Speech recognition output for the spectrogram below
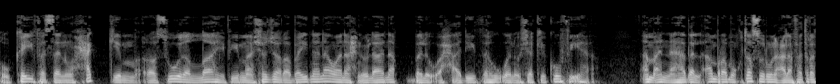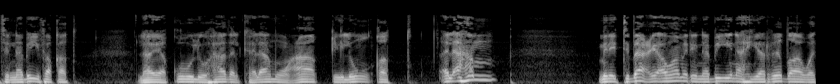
أو كيف سنحكم رسول الله فيما شجر بيننا ونحن لا نقبل أحاديثه ونشكك فيها؟ أم أن هذا الأمر مقتصر على فترة النبي فقط؟ لا يقول هذا الكلام عاقل قط. الأهم من اتباع أوامر نبينا هي الرضا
